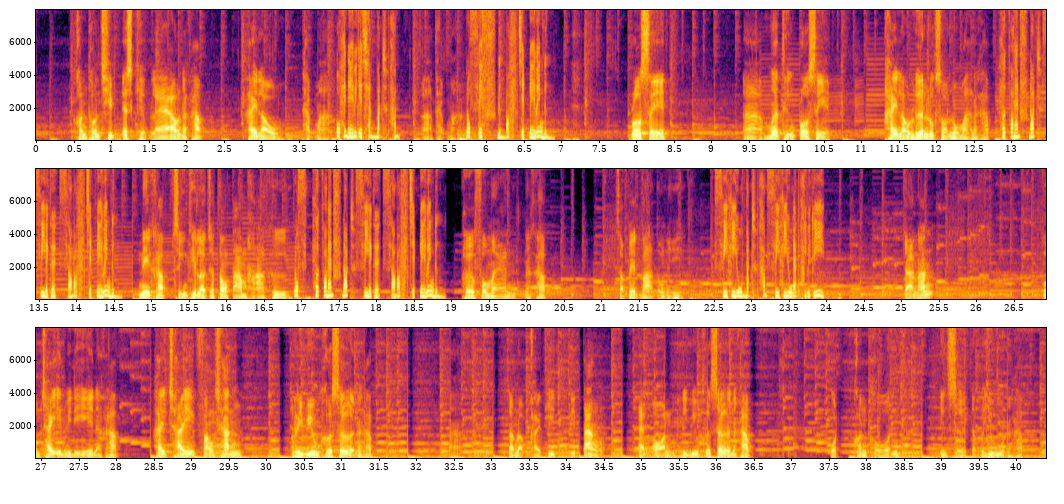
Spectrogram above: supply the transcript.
Control Shift Escape แล้วนะครับ ให้เราแท็บมาโอเพนเนวิเกชันบัตทันอ่าแท็บมาโปรเซสหนึ่งบ็อกซ์เจ็ดเลเวลหนึ่ง Process อ่าเมื่อถึง Process ให้เราเลื่อนลูกศรลงมานะครับเพอร์ฟอร์แมนซ์ not selected สองบ็อกซ์เจ็ดเลเวลหนึ่งนี่ครับสิ่งที่เราจะต้องตามหาคือเพอร์ฟอร์แมนซ์ not selected สองบ็อกซ์เจ็ดเลเวลหนึ่ง performance นะครับ space bar ตรงนี้ CPU บัตทัน CPU activity จากนั้น ผมใช้ NVDA นะครับ ให้ใช้ฟังก์ชัน Review Cursor นะครับอ่าสำหรับใครที่ติดตั้ง Add-on Review Cursor นะครับ กด Control Insert W นะครับเดี๋ยว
